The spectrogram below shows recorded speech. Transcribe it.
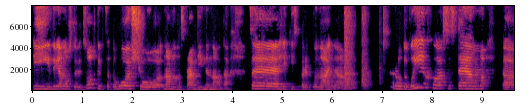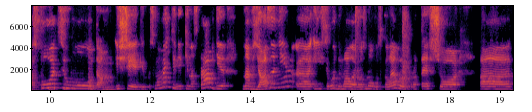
І 90% це того, що нам насправді й не треба. Це якісь переконання родових систем, соціуму, там і ще якихось моментів, які насправді нав'язані. Е, І сьогодні мала розмову з колегою про те, що е,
